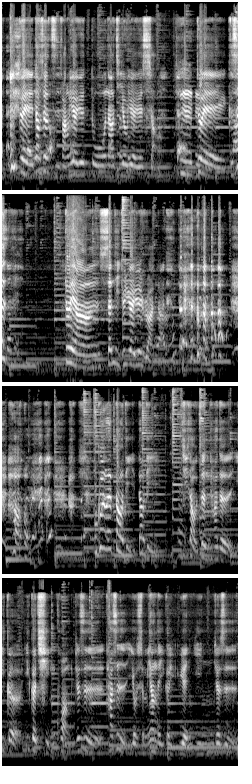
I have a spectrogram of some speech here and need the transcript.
对，到时候脂肪越来越多，然后肌肉越来越少。对对，可是，对啊，身体就越来越软了。好，不过那到底到底？肌少症它的一个一个情况，就是它是有什么样的一个原因，就是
